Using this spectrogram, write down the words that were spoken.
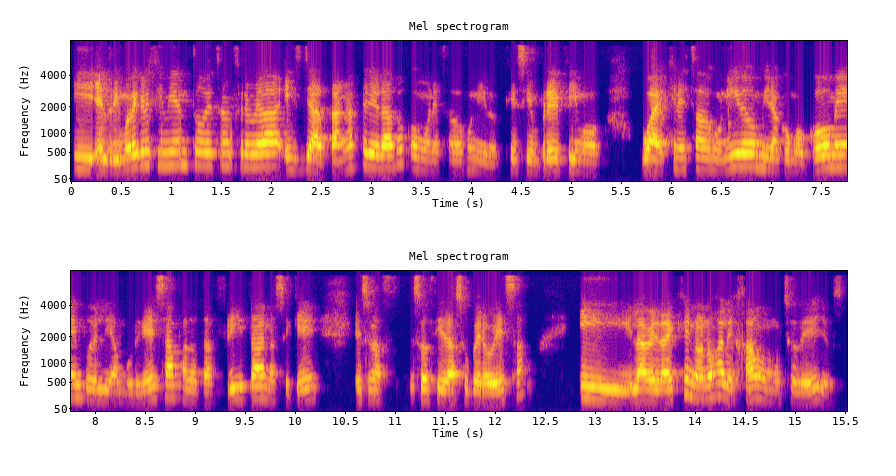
Y el ritmo de crecimiento de esta enfermedad es ya tan acelerado como en Estados Unidos, que siempre decimos, Buah, es que en Estados Unidos mira cómo comen, todo el día hamburguesas, patatas fritas, no sé qué, es una sociedad súper obesa. Y la verdad es que no nos alejamos mucho de ellos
